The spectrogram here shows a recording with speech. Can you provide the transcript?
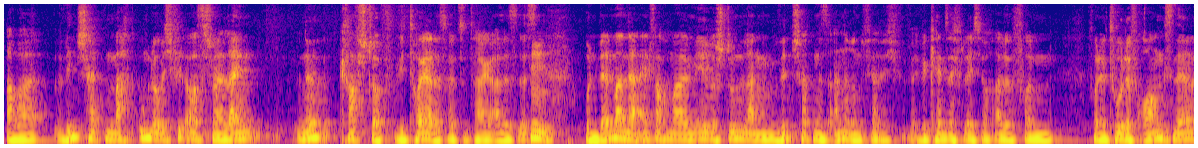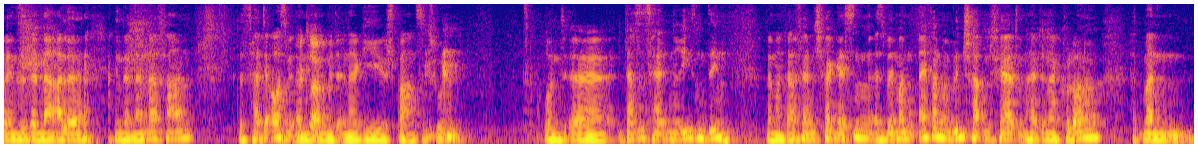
aber Windschatten macht unglaublich viel aus. Schon allein ne, Kraftstoff, wie teuer das heutzutage alles ist. Hm. Und wenn man da einfach mal mehrere Stunden lang im Windschatten des anderen fährt, ich, wir kennen es ja vielleicht auch alle von, von der Tour de France, ne? wenn sie dann da alle hintereinander fahren. Das hat ja auch mit, Ja, mit Energiesparen zu tun. Und äh, das ist halt ein Riesending. Weil man darf ja nicht vergessen, also wenn man einfach nur im Windschatten fährt und halt in der Kolonne, hat man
